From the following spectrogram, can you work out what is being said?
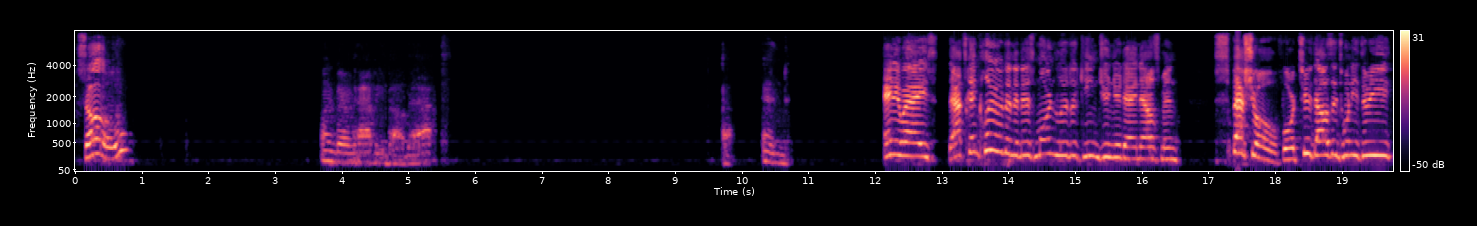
So, I'm very happy about that. Uh, and anyways, that's concluded in this Martin Luther King Jr. Day announcement special for 2023.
